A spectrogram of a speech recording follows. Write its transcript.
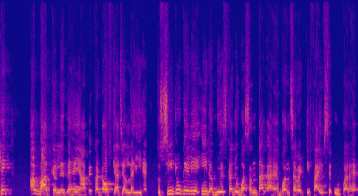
ठीक, अब बात कर लेते हैं यहाँ पे कट ऑफ़ क्या चल रही है। तो C2 के लिए ईडब्ल्यू e का जो बसंता का है 175 से ऊपर है।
